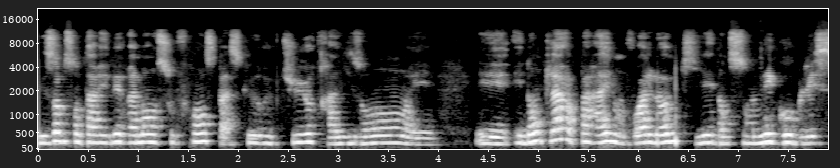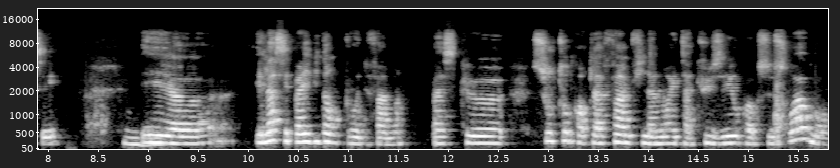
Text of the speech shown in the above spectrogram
les hommes sont arrivés vraiment en souffrance parce que rupture, trahison. Et, et, donc là, pareil, on voit l'homme qui est dans son ego blessé. Mhm. Et, euh, et, là, c'est pas évident pour une femme. Hein, parce que surtout quand la femme finalement est accusée ou quoi que ce soit, bon,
